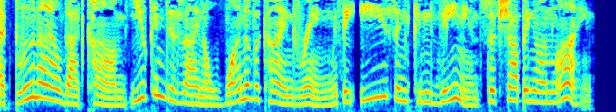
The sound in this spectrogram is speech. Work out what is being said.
At Bluenile.com, you can design a one of a kind ring with the ease and convenience of shopping online.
